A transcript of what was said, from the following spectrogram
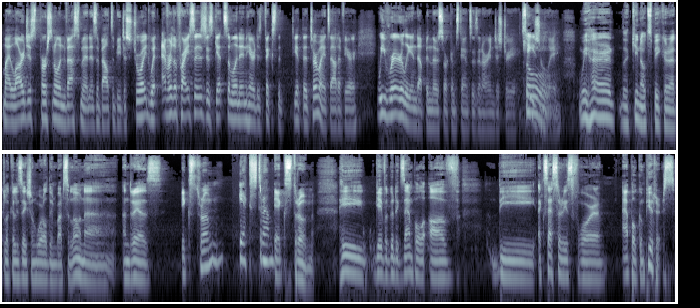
my largest personal investment is about to be destroyed. Whatever the price is, just get someone in here to fix the get the termites out of here. We rarely end up in those circumstances in our industry. Occasionally. So, we heard the keynote speaker at Localization World in Barcelona, Andreas Ekström. Ekström. Ekström. He gave a good example of the accessories for Apple computers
